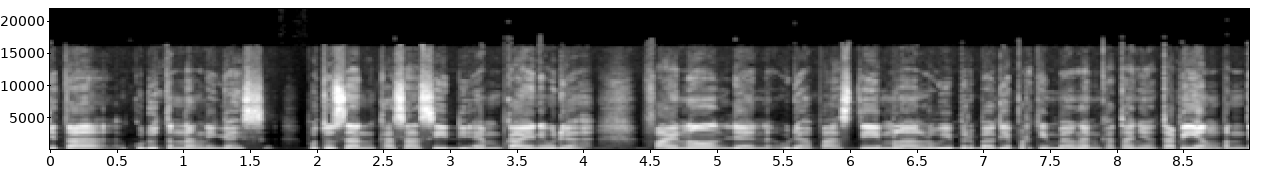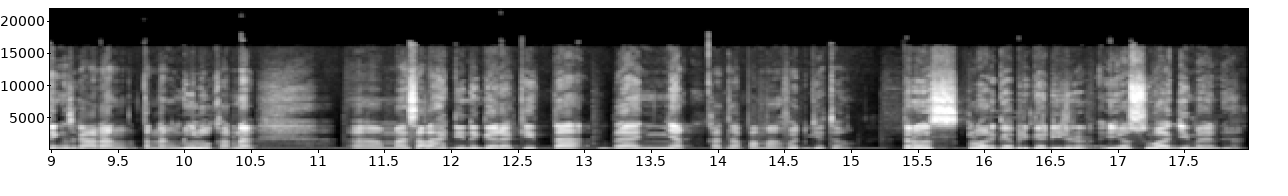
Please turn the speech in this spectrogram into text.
kita kudu tenang nih guys. Putusan kasasi di MK ini udah final dan udah pasti melalui berbagai pertimbangan katanya. Tapi yang penting sekarang tenang dulu karena uh, masalah di negara kita banyak kata Pak Mahfud gitu. Terus keluarga Brigadir Yosua gimana?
